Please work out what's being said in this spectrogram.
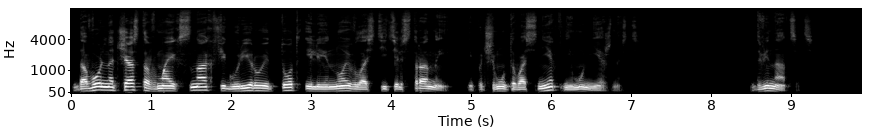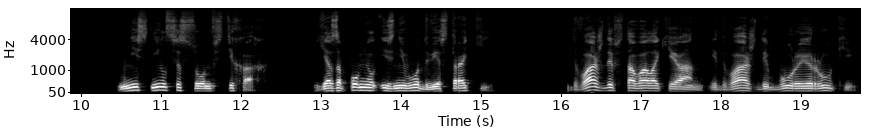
Довольно часто в моих снах фигурирует тот или иной властитель страны, и почему-то во сне к нему нежность. 12. Мне снился сон в стихах. Я запомнил из него две строки. Дважды вставал океан, и дважды бурые руки,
